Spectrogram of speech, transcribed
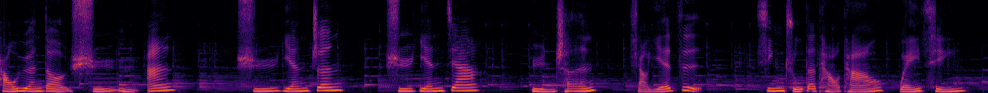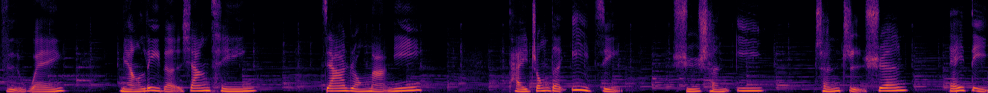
桃园的徐宇安、徐妍珍、徐妍佳、允晨、小野子、新竹的桃桃、维晴、紫薇、苗栗的香晴、嘉荣妈咪、台中的义景、徐晨一、陈芷萱、Eddie、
